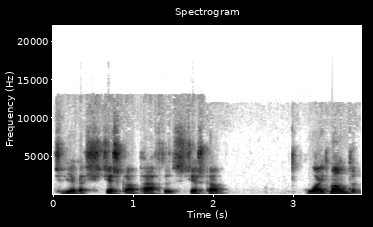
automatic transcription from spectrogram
czyli jakaś ścieżka. Path to jest ścieżka. White Mountain,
